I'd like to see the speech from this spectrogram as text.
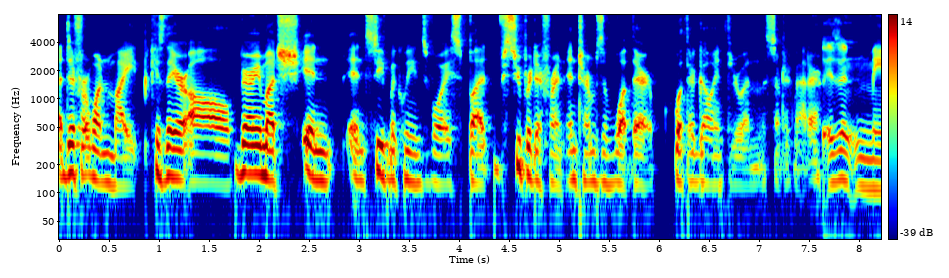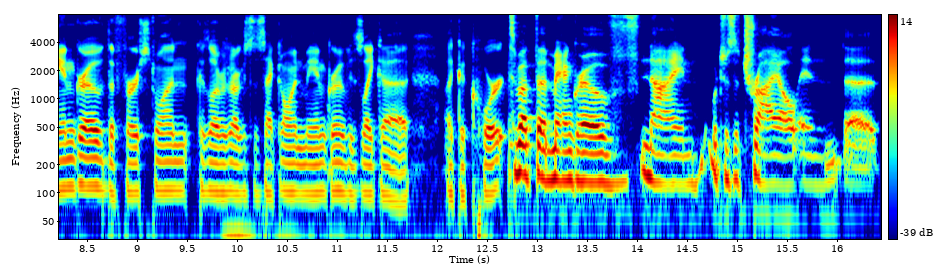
a different one might because they are all very much in in Steve McQueen's voice, but super different in terms of what they're what they're going through in the subject matter. Isn't Mangrove the first one? Because Lovers Rock is the second one. Mangrove is like a like a court. It's about the Mangrove Nine, which is a trial in the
